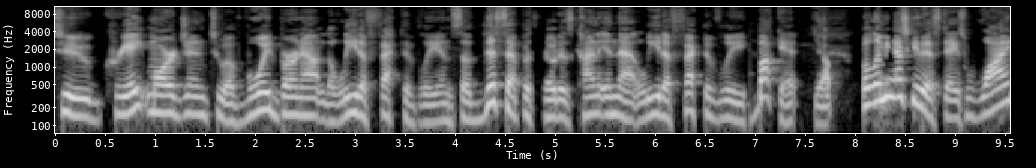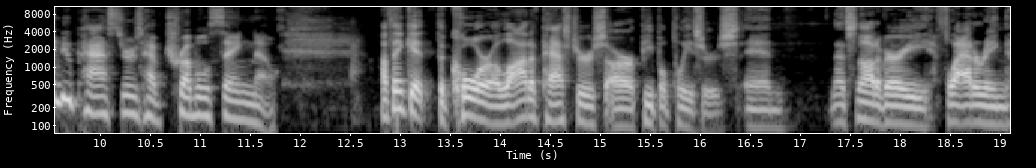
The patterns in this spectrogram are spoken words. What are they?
to create margin, to avoid burnout, and to lead effectively. And so this episode is kind of in that lead effectively bucket. Yep. But let me ask you this, Dace. Why do pastors have trouble saying no? I think at the core, a lot of pastors are people pleasers. And that's not a very flattering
